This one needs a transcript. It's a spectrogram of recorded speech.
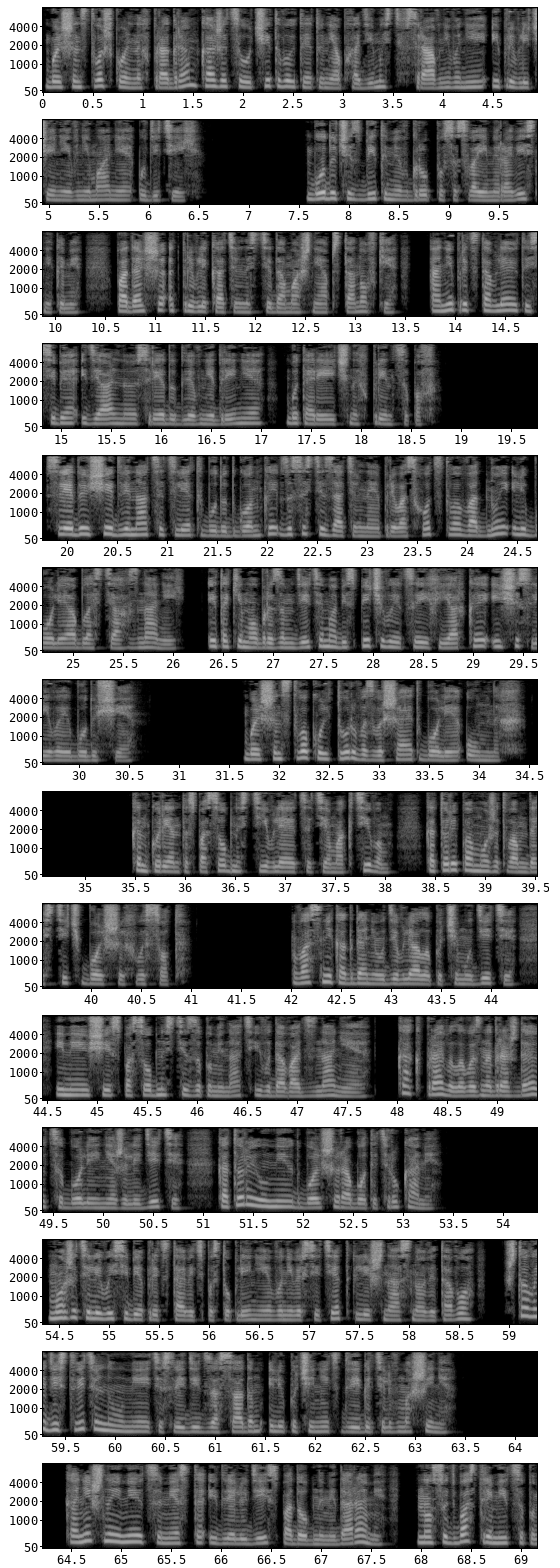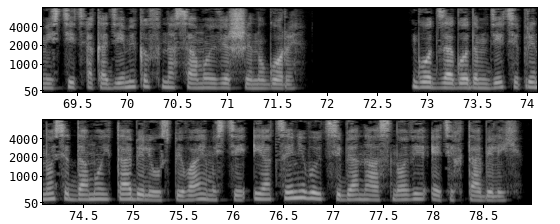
Большинство школьных программ, кажется, учитывают эту необходимость в сравнивании и привлечении внимания у детей. Будучи сбитыми в группу со своими ровесниками, подальше от привлекательности домашней обстановки, они представляют из себя идеальную среду для внедрения батареечных принципов. Следующие 12 лет будут гонкой за состязательное превосходство в одной или более областях знаний, и таким образом детям обеспечивается их яркое и счастливое будущее. Большинство культур возвышает более умных. Конкурентоспособность является тем активом, который поможет вам достичь больших высот. Вас никогда не удивляло, почему дети, имеющие способности запоминать и выдавать знания, как правило, вознаграждаются более нежели дети, которые умеют больше работать руками. Можете ли вы себе представить поступление в университет лишь на основе того, что вы действительно умеете следить за садом или починить двигатель в машине? Конечно, имеются места и для людей с подобными дарами, но судьба стремится поместить академиков на самую вершину горы. Год за годом дети приносят домой табели успеваемости и оценивают себя на основе этих табелей.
